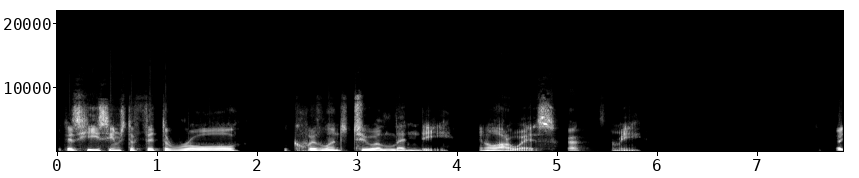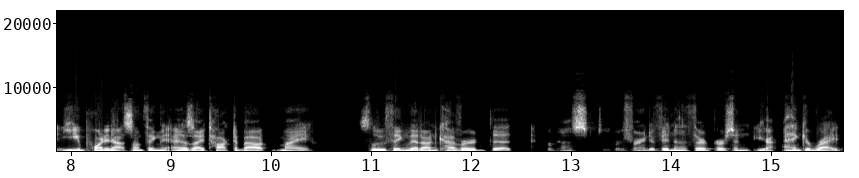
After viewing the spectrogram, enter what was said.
because he seems to fit the role equivalent to Alendi in a lot of ways Okay. for me. But you pointed out something as I talked about my sleuthing that uncovered the referring to Vin in the third person. You're, I think you're right.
